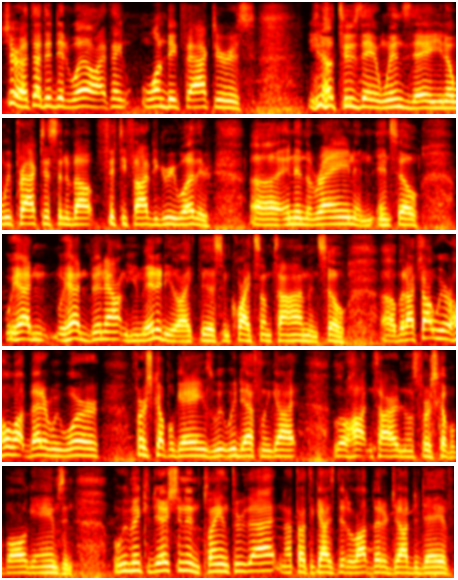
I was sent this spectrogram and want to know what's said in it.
Sure, I thought they did well. I think one big factor is you know, Tuesday and Wednesday, you know, we practice in about 55 degree weather uh, and in the rain, and, and so we hadn't we hadn't been out in humidity like this in quite some time, and so, uh, but I thought we were a whole lot better than we were. First couple games, we, we definitely got a little hot and tired in those first couple ball games, and we've been conditioning and playing through that, and I thought the guys did a lot better job today of,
